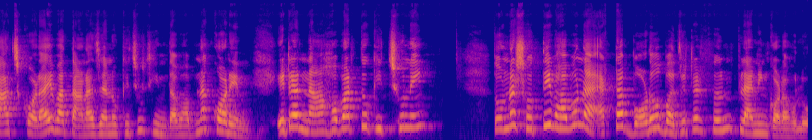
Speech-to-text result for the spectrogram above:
কাজ করায় বা তারা যেন কিছু চিন্তাভাবনা করেন, এটা না হবার তো কিচ্ছু নেই। তোমরা সত্যি ভাবো না, একটা বড় বাজেটের ফিল্ম প্ল্যানিং করা হলো।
